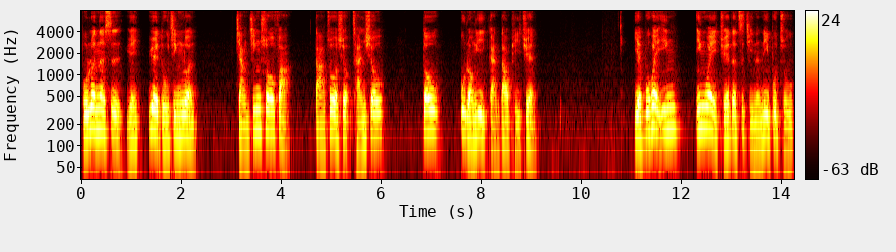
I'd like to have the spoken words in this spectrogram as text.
不论那是阅阅读经论、讲经说法、打坐修禅修，都。不容易感到疲倦，也不会因因为觉得自己能力不足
